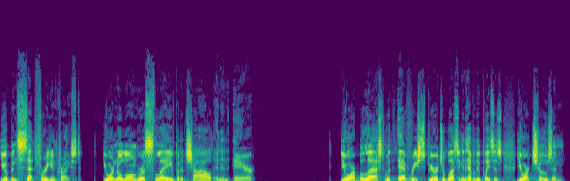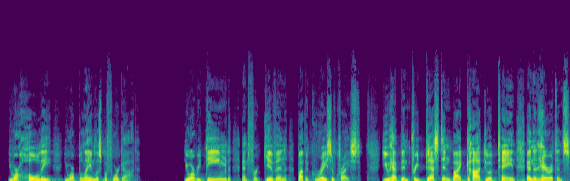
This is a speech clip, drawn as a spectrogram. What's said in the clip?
You have been set free in Christ. You are no longer a slave, but a child and an heir. You are blessed with every spiritual blessing in heavenly places. You are chosen. You are holy. You are blameless before God. You are redeemed and forgiven by the grace of Christ. You have been predestined by God to obtain an inheritance.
